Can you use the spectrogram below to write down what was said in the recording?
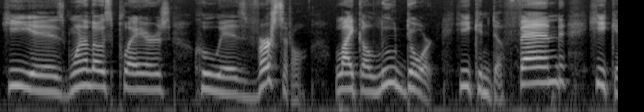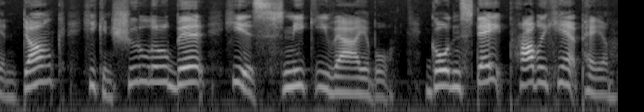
He is one of those players who is versatile like a Lu Dort. He can defend, he can dunk, he can shoot a little bit. He is sneaky valuable. Golden State probably can't pay him.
